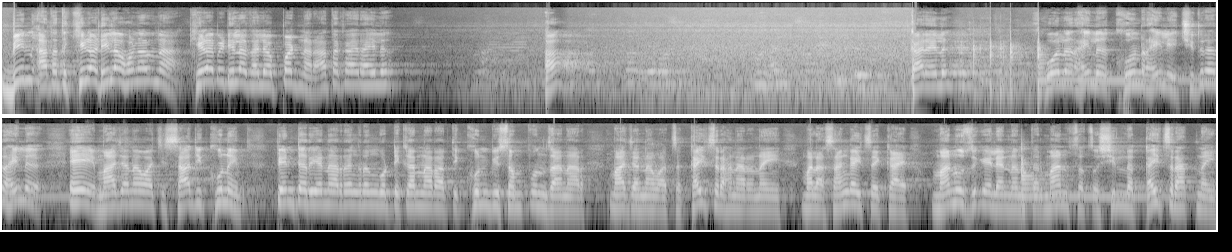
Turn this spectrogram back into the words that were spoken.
बिन आता ते खिळा ढिला होणार ना. खिळा बी ढिला झाल्यावर पडणार. आता काय राहिलं? हा काय राहिलं? गोल राहिलं खून राहिली छिद्र राहिलं. ए माझ्या नावाची साधी खून आहे. पेंटर येणार रंगरंगोटी करणारा ती खून बी संपून जाणार. माझ्या नावाचं काहीच राहणार नाही. मला सांगायचं आहे काय? माणूस गेल्यानंतर माणसाचं शिल्लक काहीच राहत नाही.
